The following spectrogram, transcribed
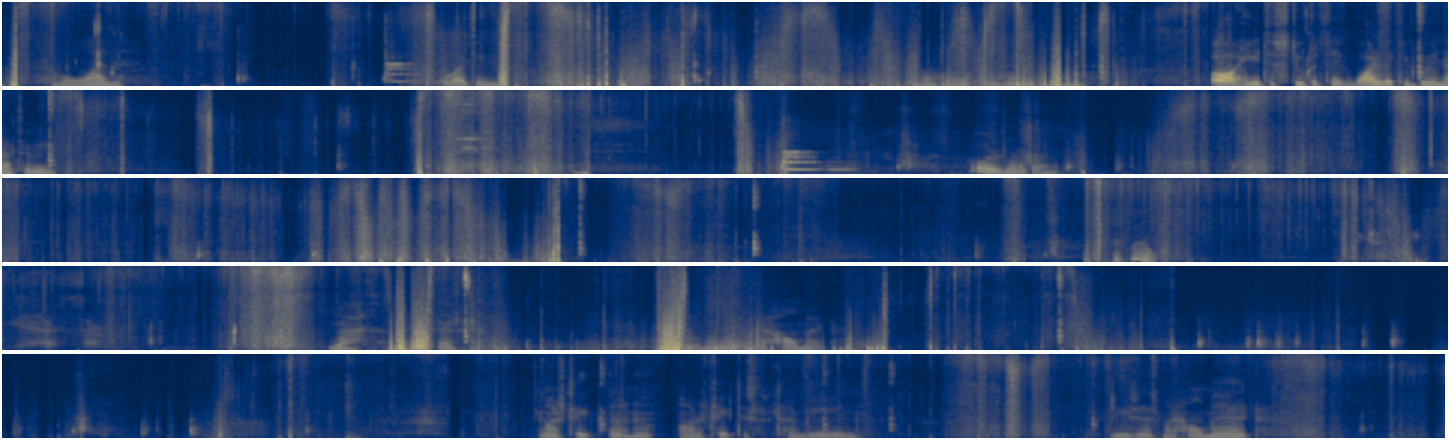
I have a one. Leggings. Uh-huh, uh-huh, uh-huh. Oh, I hate this stupid thing. Why do they keep doing that to me? Oh, there's another diamond. There's no. Just wait. Yes, sir. Yes. There's, there's a helmet. I'll just take, no, no, I'll take this for the time being. Use it as my helmet.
